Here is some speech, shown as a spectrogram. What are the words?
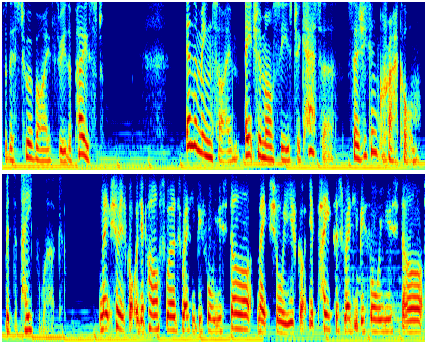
for this to arrive through the post. In the meantime, HMRC's Jaquetta says you can crack on with the paperwork. Make sure you've got all your passwords ready before you start. Make sure you've got your papers ready before you start.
